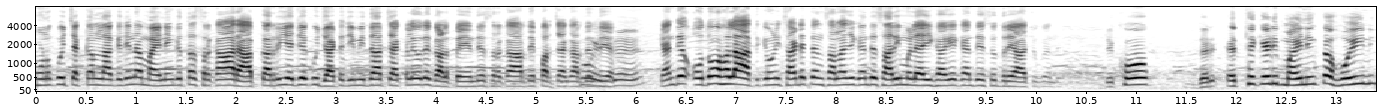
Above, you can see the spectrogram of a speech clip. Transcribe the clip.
ਹੁਣ ਕੋਈ ਚੱਕਣ ਲੱਗ ਜੇ ਨਾ ਮਾਈਨਿੰਗ ਤਾਂ ਸਰਕਾਰ ਆਪ ਕਰ ਰਹੀ ਹੈ। ਜੇ ਕੋਈ ਜੱਟ ਜ਼ਿਮੀਂਦਾਰ ਚੱਕ ਲੇ ਉਹਦੇ ਗਲ ਪੈ ਜਾਂਦੇ ਸਰਕਾਰ ਦੇ ਪਰਚਾ ਕਰ ਦਿੰਦੇ ਆ। ਕਹਿੰਦੇ ਉਦੋਂ ਹਾਲਾਤ ਕਿਉਂ ਨਹੀਂ? ਸਾਢੇ ਤਿੰਨ ਸਾਲਾਂ 'ਚ ਕਹਿੰਦੇ ਸਾਰੀ ਮਲਾਈ ਖਾ ਕੇ ਕਹਿੰਦੇ ਇਸ ਦਰਿਆ 'ਚੋਂ ਕਹਿੰਦੇ। ਦੇਖੋ ਦਰ- ਇੱਥੇ ਕਿਹੜੀ ਮਾਈਨਿੰਗ ਤਾਂ ਹੋਈ ਨਹੀਂ।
